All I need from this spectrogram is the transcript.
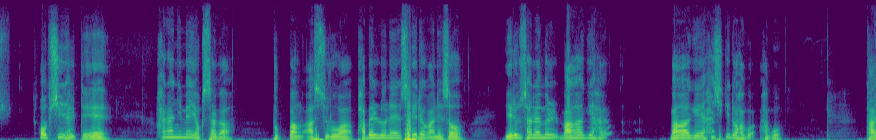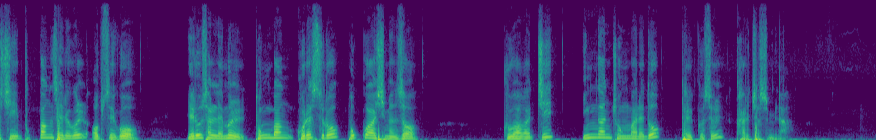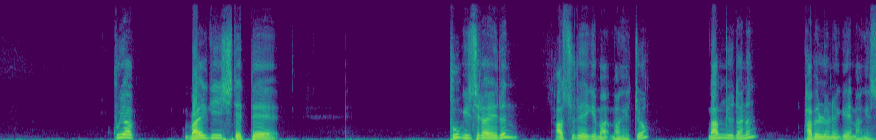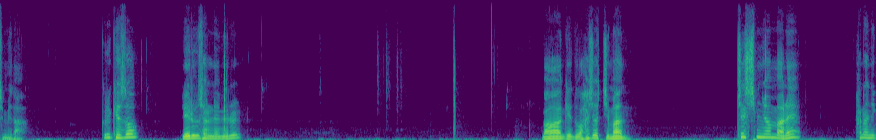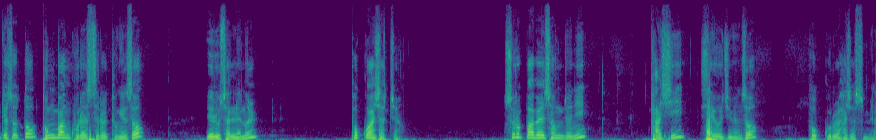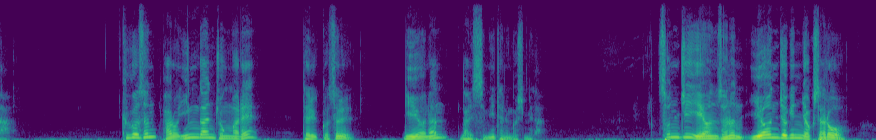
없이 될 때에 하나님의 역사가 북방 아수르와 바벨론의 세력 안에서 예루살렘을 망하게, 하, 망하게 하시기도 하고, 하고 다시 북방 세력을 없애고 예루살렘을 동방 고레스로 복구하시면서 그와 같이 인간 종말에도 될 것을 가르쳤습니다. 구약 말기 시대 때 북이스라엘은 아수르에게 망했죠. 남유다는 바벨론에게 망했습니다. 그렇게 해서 예루살렘을 망하게도 하셨지만 70년 만에 하나님께서 또 동방 고레스를 통해서 예루살렘을 복구하셨죠. 수르바벨 성전이 다시 세워지면서 복구를 하셨습니다. 그것은 바로 인간 종말에 될 것을 예언한 말씀이 되는 것입니다. 선지 예언서는 예언적인 역사로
